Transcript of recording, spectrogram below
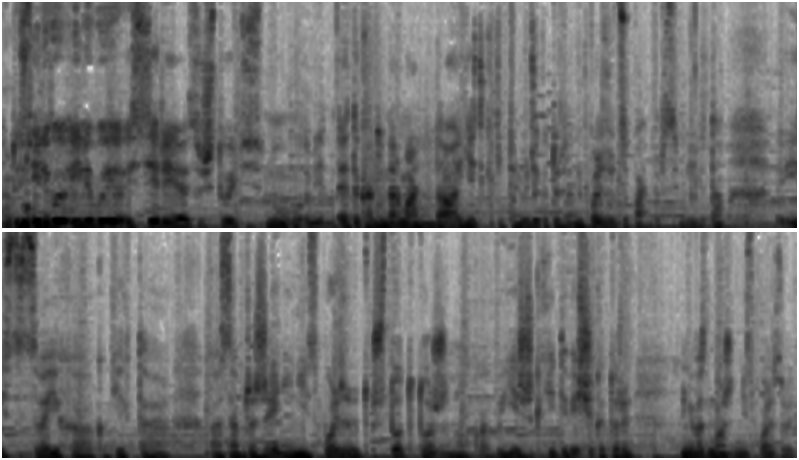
То есть, ну, или вы, или вы из серии существуете, ну, это как бы нормально, да, есть какие-то люди, которые там не пользуются памперсами, или там из своих а, каких-то а, соображений не используют что-то тоже. Ну, как бы есть же какие-то вещи, которые невозможно не использовать.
